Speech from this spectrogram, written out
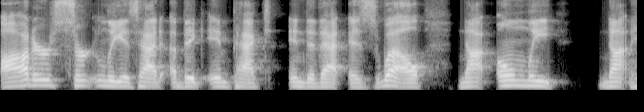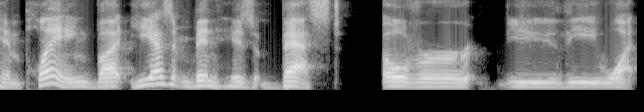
Otter certainly has had a big impact into that as well. Not only not him playing, but he hasn't been his best over the, the what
